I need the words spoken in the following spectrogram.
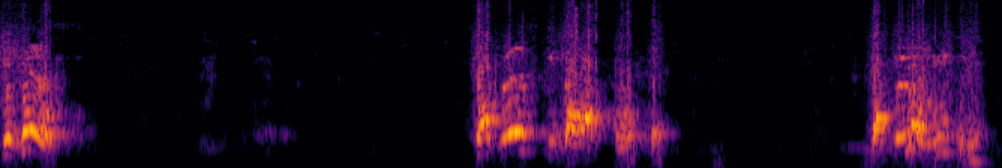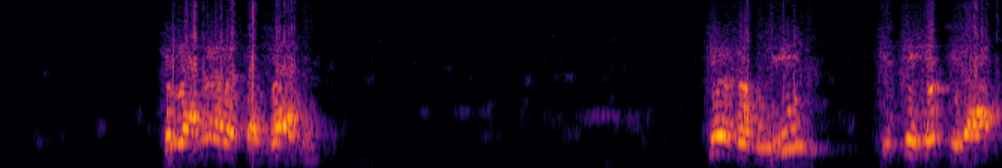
Se Deus, só Deus que dará força. Daquele livre, pelo amor a essa jovem, se evoluir e se retirar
